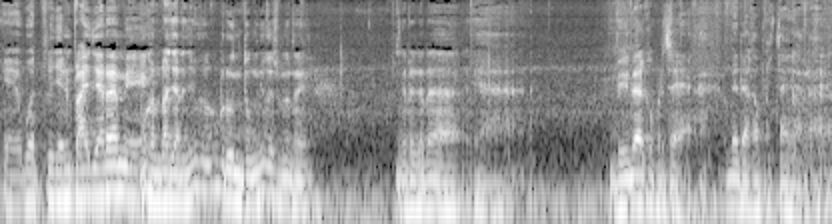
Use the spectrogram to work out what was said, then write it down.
ya buat lu jadiin pelajaran nih bukan pelajaran juga gue beruntung juga sebenarnya gara-gara ya beda kepercayaan Beda kepercayaan.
